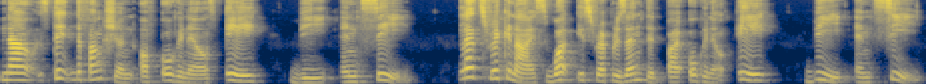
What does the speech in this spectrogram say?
Now state the function of organelles A, B, and C. Let's recognize what is represented by organelle A, B, and C.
